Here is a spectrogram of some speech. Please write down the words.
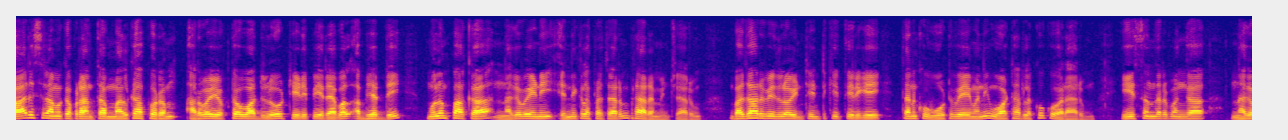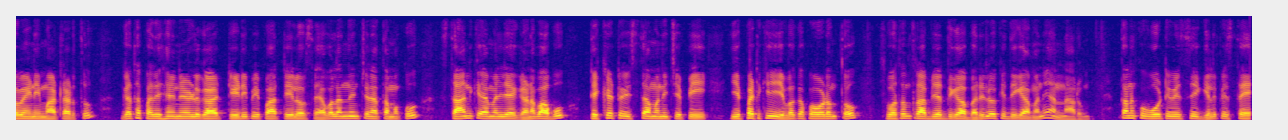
పారిశ్రామిక ప్రాంతం మల్కాపురం అరవై ఒకటో వార్డులో టీడీపీ రెబల్ అభ్యర్థి ములంపాక నగవేణి ఎన్నికల ప్రచారం ప్రారంభించారు. బజారు వీధిలో ఇంటింటికి తిరిగి తనకు ఓటు వేయమని ఓటర్లకు కోరారు. ఈ సందర్భంగా నగవేణి మాట్లాడుతూ గత పదిహేనేళ్ళుగా టీడీపీ పార్టీలో సేవలందించిన తమకు స్థానిక ఎమ్మెల్యే గణబాబు టికెట్ ఇస్తామని చెప్పి ఇప్పటికీ ఇవ్వకపోవడంతో స్వతంత్ర అభ్యర్థిగా బరిలోకి దిగామని అన్నారు. తనకు ఓటు వేసి గెలిపిస్తే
